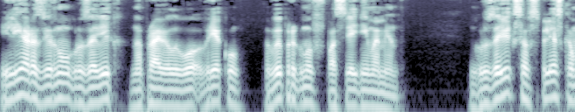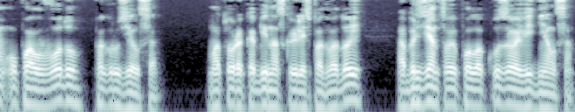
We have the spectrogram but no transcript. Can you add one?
Илья развернул грузовик, направил его в реку, выпрыгнув в последний момент. Грузовик со всплеском упал в воду, погрузился. Моторы кабины скрылись под водой, а брезентовый полок кузова виднелся.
